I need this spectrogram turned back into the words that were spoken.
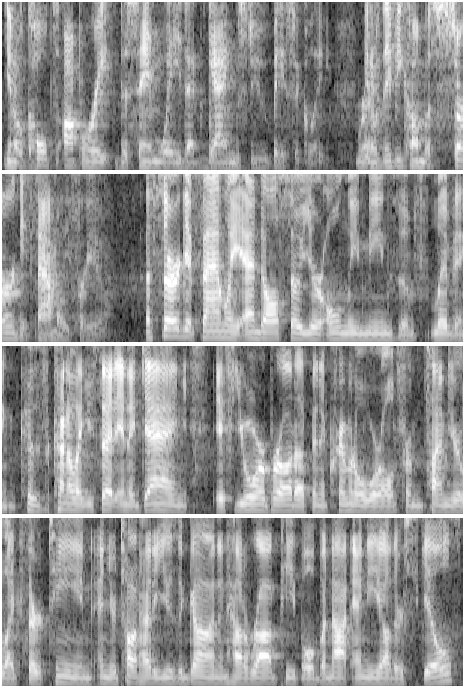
You know, cults operate the same way that gangs do, basically. You know, they become a surrogate family for you. A surrogate family and also your only means of living. Because kind of like you said in a gang if you're brought up in a criminal world from the time you're like 13 and you're taught how to use a gun and how to rob people but not any other skills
